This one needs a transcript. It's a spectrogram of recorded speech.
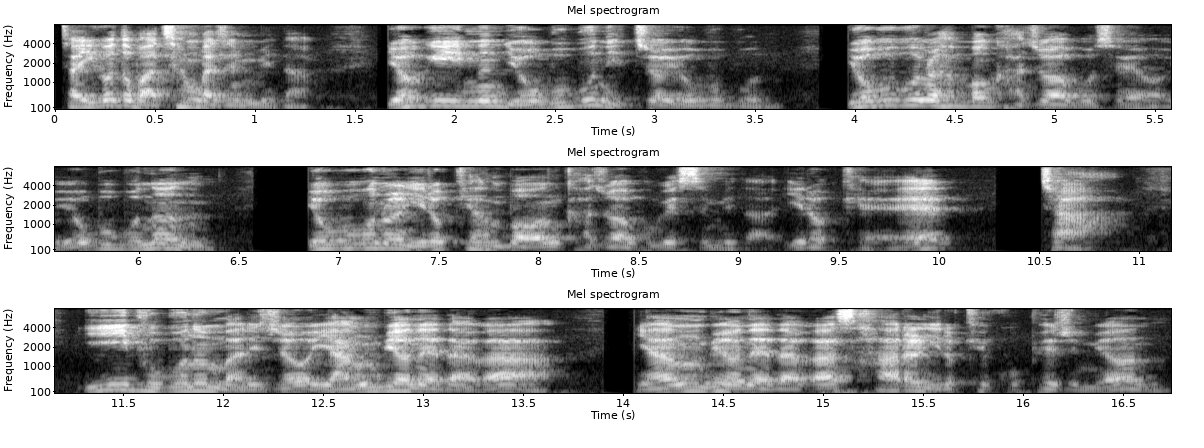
자, 이것도 마찬가지입니다. 여기 있는 요 부분 있죠? 요 부분. 요 부분을 한번 가져와 보세요. 요 부분은 요 부분을 이렇게 한번 가져와 보겠습니다. 이렇게. 자, 이 부분은 말이죠. 양변에다가 양변에다가 4를 이렇게 곱해주면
